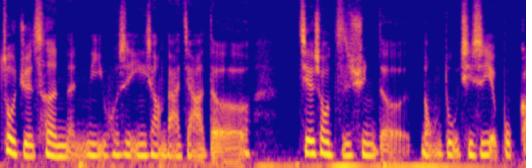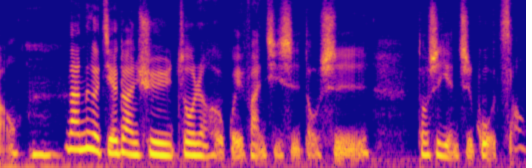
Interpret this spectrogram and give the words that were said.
做决策的能力，或是影响大家的接受资讯的浓度，其实也不高。嗯，那那个阶段去做任何规范，其实都是都是言之过早。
